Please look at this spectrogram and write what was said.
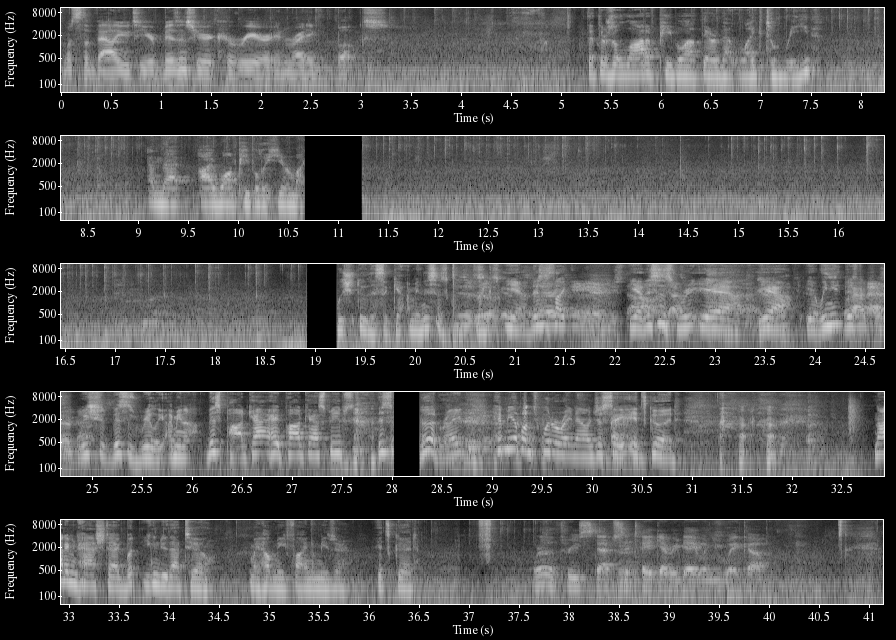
What's the value to your business or your career in writing books? That there's a lot of people out there that like to read and that I want people to hear my We should do this again. I mean, this is, like, yeah. This is like, yeah. This is re- yeah, yeah, yeah. We need this. We should. This is really. I mean, this podcast. Hey, podcast peeps. This is good, right? Hit me up on Twitter right now and just say it's good. Not even hashtag, but you can do that too. Might help me find them easier. It's good. What are the three steps to take every day when you wake up?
